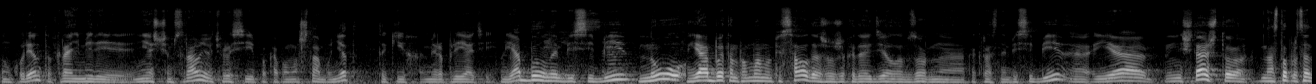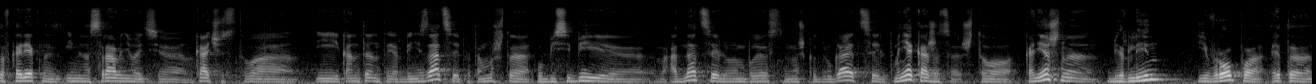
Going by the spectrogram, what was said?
конкурентов. По крайней мере, не с чем сравнивать в России, пока по масштабу нет таких мероприятий. Я был на BCB. Ну, я об этом, по-моему, писал даже уже, когда я делал обзор на как раз на BCB. Э, Я не считаю, что на 100% корректно именно сравнивать э, качество и контента, и организации, потому что у BCB э, одна цель, у МБС немножко другая цель. Мне кажется, что, конечно, Берлин Европа это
